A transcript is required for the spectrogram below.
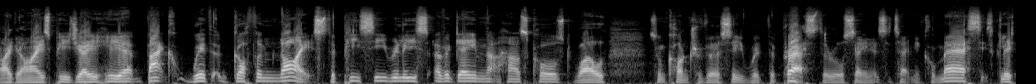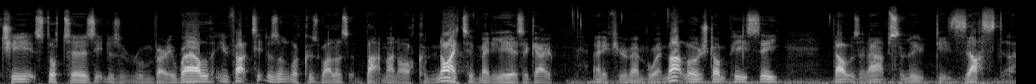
Hi guys, PJ here, back with Gotham Knights, the PC release of a game that has caused, well, some controversy with the press. They're all saying it's a technical mess, it's glitchy, it stutters, it doesn't run very well. In fact, it doesn't look as well as Batman Arkham Knight of many years ago. And if you remember when that launched on PC, that was an absolute disaster.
